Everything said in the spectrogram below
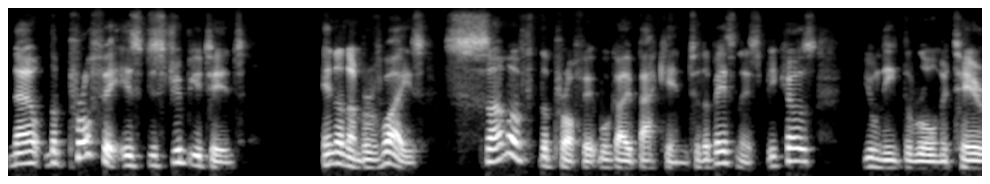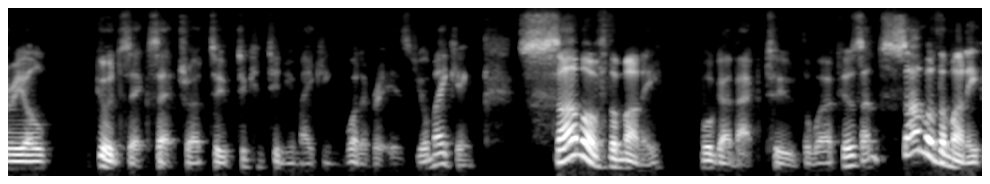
Now, the profit is distributed in a number of ways. Some of the profit will go back into the business because you'll need the raw material, goods, etc., to, to continue making whatever it is you're making. Some of the money will go back to the workers, and some of the money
